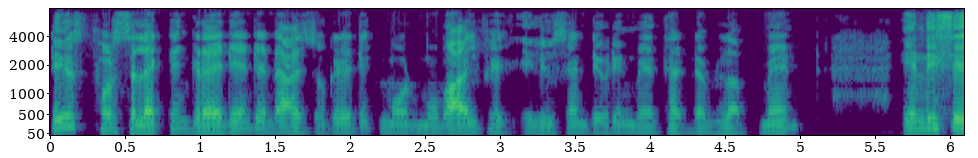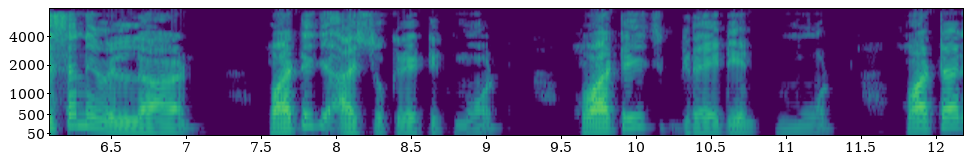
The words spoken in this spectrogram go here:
Tips for selecting gradient and isocratic mode mobile phase elution during method development. In this session, you will learn what is isocratic mode, what is gradient mode, what are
